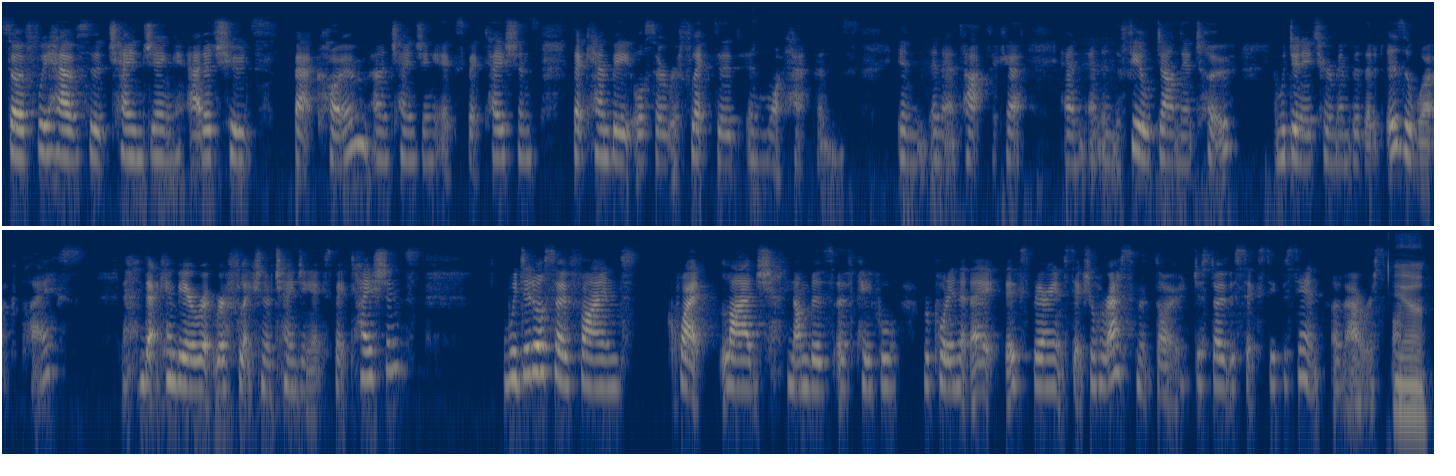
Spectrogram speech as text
So if we have sort of changing attitudes back home and changing expectations, that can be also reflected in what happens in, in Antarctica and, and in the field down there too. And we do need to remember that it is a workplace. That can be a re- reflection of changing expectations. We did also find quite large numbers of people reporting that they experienced sexual harassment, though, just over 60% of our respondents. Yeah.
